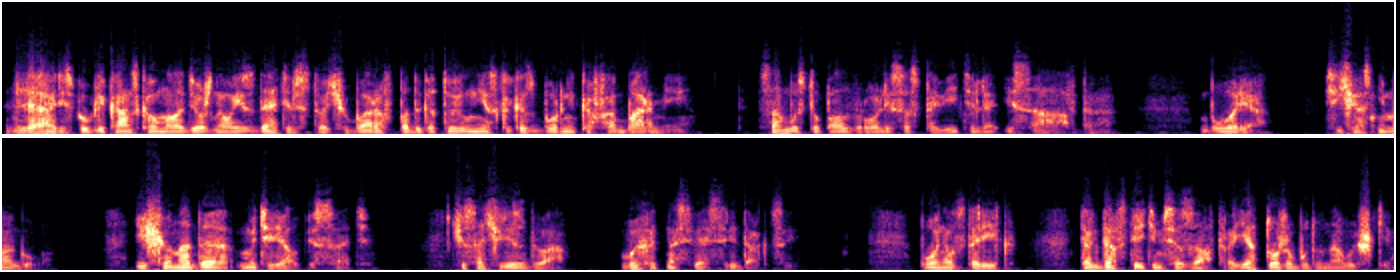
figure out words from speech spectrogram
Для республиканского молодежного издательства Чубаров подготовил несколько сборников об армии. Сам выступал в роли составителя и соавтора. «Боря, сейчас не могу. Еще надо материал писать. Часа через два. Выход на связь с редакцией». «Понял, старик. Тогда встретимся завтра. Я тоже буду на вышке».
